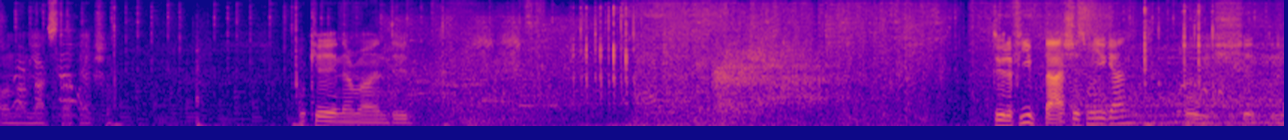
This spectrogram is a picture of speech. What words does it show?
Oh no, I'm not stuck actually. Okay, never mind, dude. Dude, if he bashes me again, holy shit, dude.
